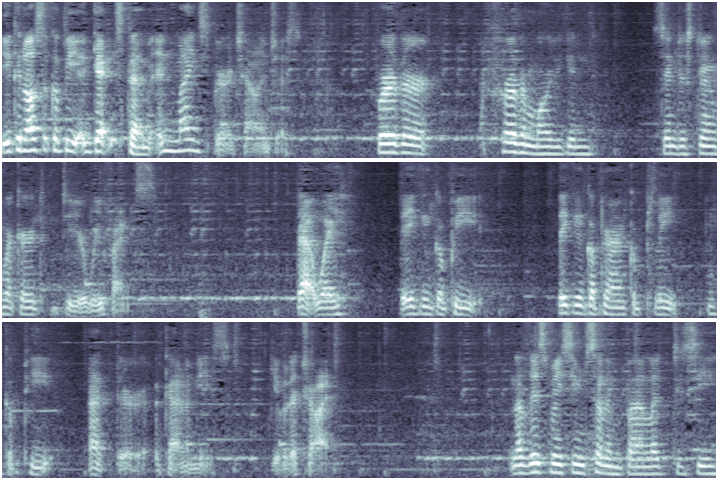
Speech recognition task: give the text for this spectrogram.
You can also compete against them in Mind Spirit challenges. Further, furthermore, you can send your student record to your Wii friends. That way, they can compete. They can compare and complete and compete at their academies. Give it a try. Now this may seem sudden, but I'd like to see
